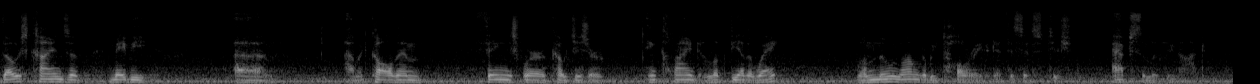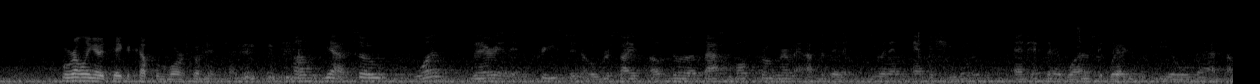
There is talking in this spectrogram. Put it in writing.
those kinds of maybe, um, I would call them things where coaches are inclined to look the other way, will no longer be tolerated at this institution. Absolutely not. We're only going to take a couple more. Go ahead. Um, yeah, so was there an increase in oversight of the basketball program after the UNM campus shooting? And if there was, where do you feel that, um,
